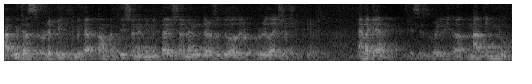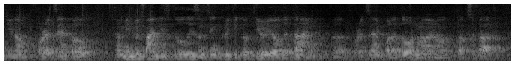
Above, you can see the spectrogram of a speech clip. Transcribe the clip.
let me just repeat, we have competition and imitation and there's a dual relationship here. And again, this is really uh, nothing new, you know. For example, I mean, we find these dualisms in critical theory all the time. Uh, for example, Adorno you know, talks about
